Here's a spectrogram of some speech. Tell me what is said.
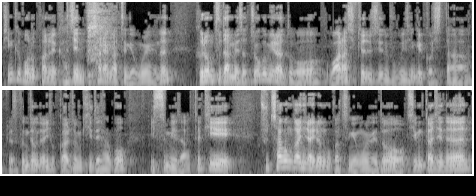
핑크 번호판을 가진 차량 같은 경우에는 그런 부담에서 조금이라도 완화시켜 줄 수 있는 부분이 생길 것이다. 그래서 긍정적인 효과를 좀 기대하고 있습니다. 특히 주차 공간이나 이런 곳 같은 경우에도 지금까지는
